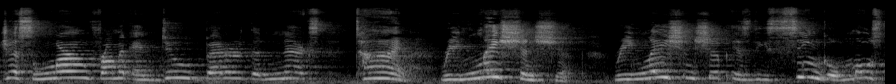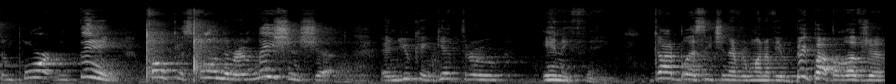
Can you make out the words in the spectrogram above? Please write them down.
Just learn from it and do better the next time. Relationship. Relationship is the single most important thing. Focus on the relationship, and you can get through anything. God bless each and every one of you. Big Papa loves you.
